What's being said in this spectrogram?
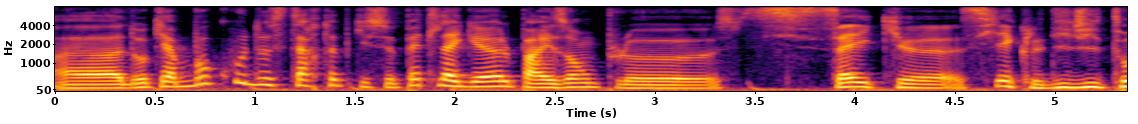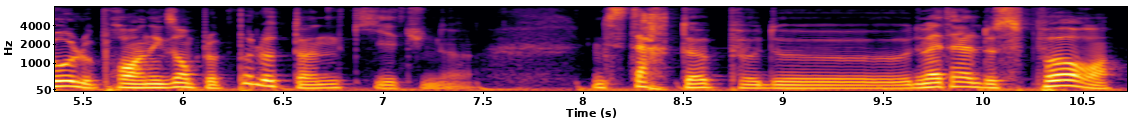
Euh, donc il y a beaucoup de startups qui se pètent la gueule, par exemple, Siècle, Siècle Digital prend un exemple Peloton, qui est une, une startup de, de matériel de sport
